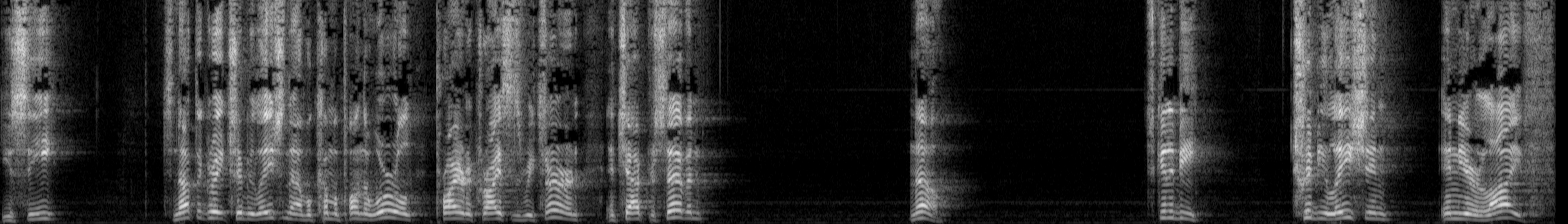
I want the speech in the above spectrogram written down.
You see? It's not the great tribulation that will come upon the world prior to christ's return in chapter 7 no. It's going to be tribulation in your life.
